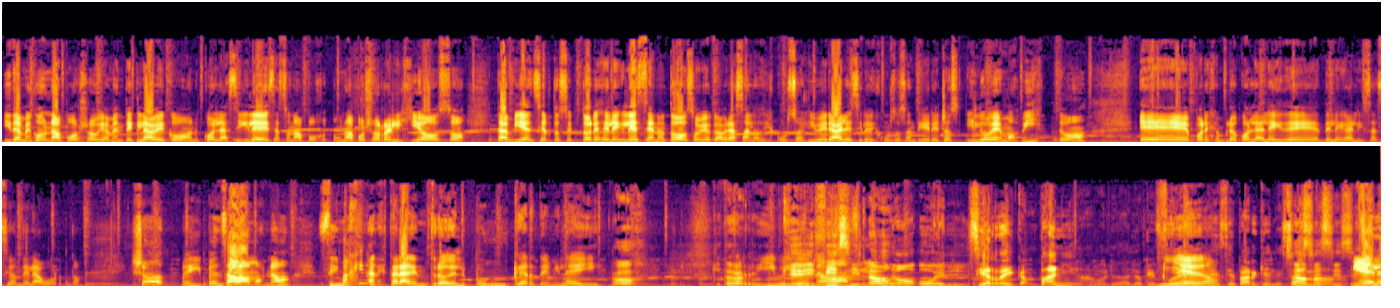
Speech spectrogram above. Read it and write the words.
y también con un apoyo obviamente clave con, con las iglesias, un, apo- un apoyo religioso, también ciertos sectores de la iglesia, no todos, obvio que abrazan los discursos liberales y los discursos antiderechos, y lo hemos visto, eh, por ejemplo, con la ley de, legalización del aborto. Yo y pensábamos, ¿no? ¿Se imaginan estar adentro del búnker de mi ley? Oh, Qué Ah, terrible, qué ¿no? difícil, ¿no? No, o el cierre de campaña, boludo. Lo que fue en ese parque les Sí, ama. sí, sí, sí. Miedo,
